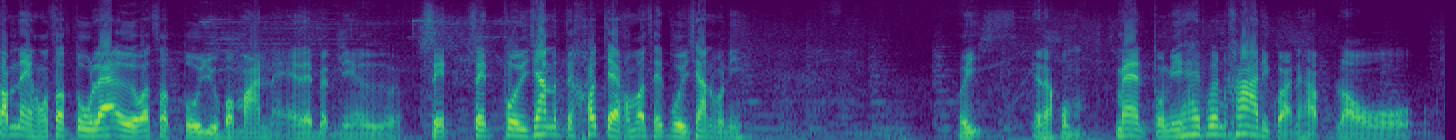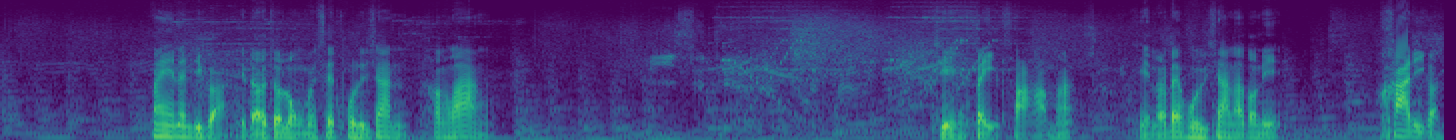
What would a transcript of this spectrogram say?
ตำแหน่งของศัตรูแล้วเออว่าศัตรูอยู่ประมาณไหนอะไรแบบนี้เออเซตเซตโพซิชันเข้าใจคำว่าเซตโพซิชันวะนี่เฮ้ยเดี๋ยวนะผมแม่ตรงนี้ให้เพื่อนฆ่าดีกว่านะครับ เราไม่นั่นดีกว่า เดี๋ยวเราจะลงไปเซตโพซิชันข้างล่างโอเคเตะสามฮะโอเคเราได้โพซิชันแล้วตอนนี้ฆ่าดีก่อน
